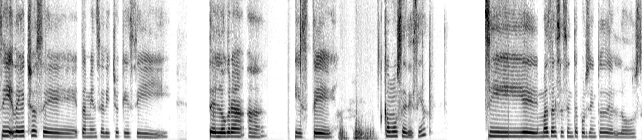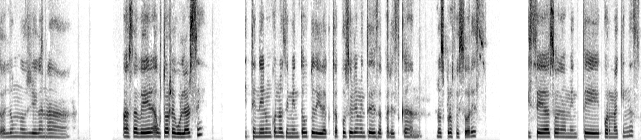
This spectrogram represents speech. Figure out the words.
Sí, de hecho se también se ha dicho que si se logra ah, este ¿cómo se decía? Si eh, más del 60% de los alumnos llegan a, a saber autorregularse y tener un conocimiento autodidacta, posiblemente desaparezcan los profesores y sea solamente por máquinas.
